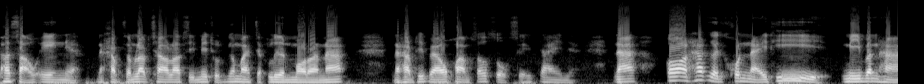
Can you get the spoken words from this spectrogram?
พระเสาร์เองเนี่ยนะครับสำหรับชาวราศีเมถุนก็มาจากเรือนมรณะนะครับ ที่แปลว่าความเศร้าโศกเสียใจเนี่ยนะ ก็ถ้าเกิดคนไหนที่มีปัญหา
